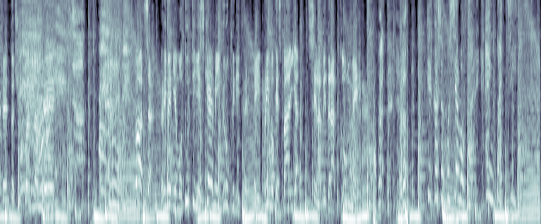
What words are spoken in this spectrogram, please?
153. Forza! Rivediamo tutti gli schemi in gruppi di tre e il primo che sbaglia se la vedrà con me. Che cosa possiamo fare? È impazzito!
